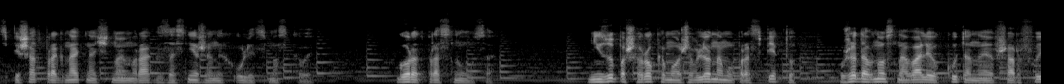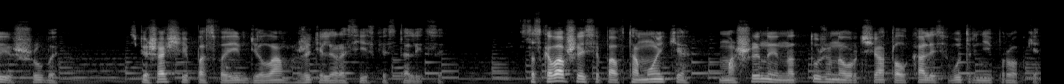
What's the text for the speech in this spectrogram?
спешат прогнать ночной мрак с заснеженных улиц Москвы. Город проснулся. Внизу по широкому оживленному проспекту уже давно сновали укутанные в шарфы и шубы, спешащие по своим делам жители российской столицы. Стосковавшиеся по автомойке, машины натуженно урча толкались в утренней пробке,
